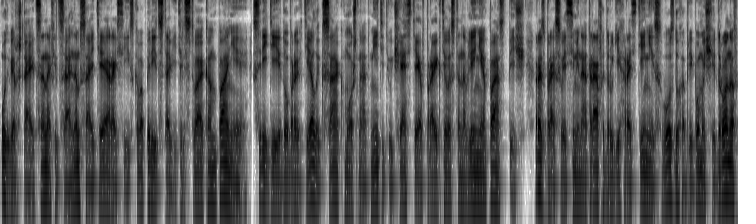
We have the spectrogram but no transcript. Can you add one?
утверждается на официальном сайте российского представительства компании. Среди добрых дел КСАК можно отметить участие в проекте восстановления пастбищ – Разбрасывая семена трав и других растений с воздуха при помощи дронов,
